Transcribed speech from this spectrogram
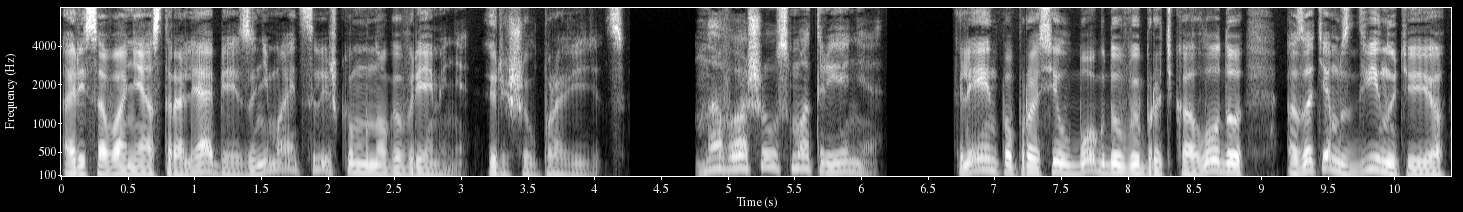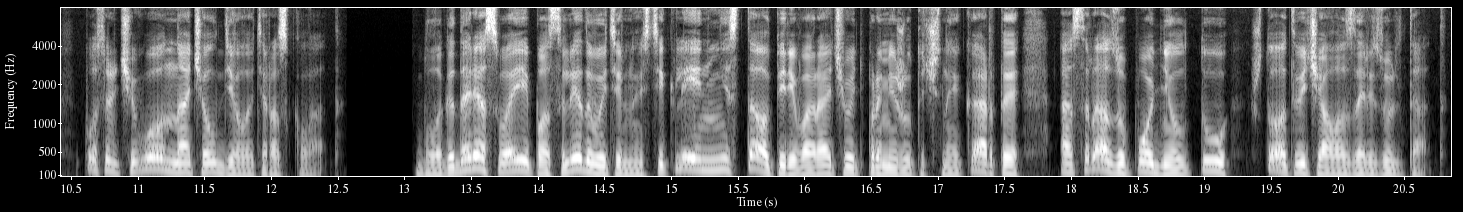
а рисование астролябии занимает слишком много времени, — решил провидец. «На ваше усмотрение». Клейн попросил Богду выбрать колоду, а затем сдвинуть ее, после чего он начал делать расклад. Благодаря своей последовательности Клейн не стал переворачивать промежуточные карты, а сразу поднял ту, что отвечала за результат.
